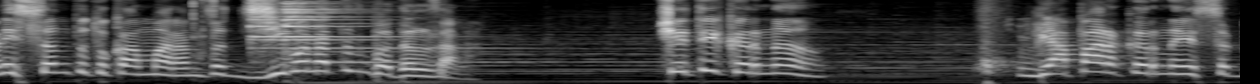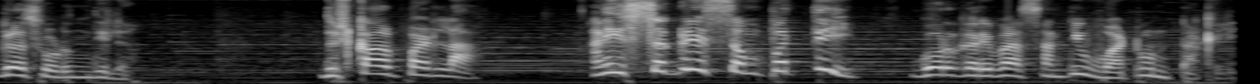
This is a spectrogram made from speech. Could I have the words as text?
आणि संत तुकाराम महाराजांचं जीवनातच बदल झाला. शेती करणं व्यापार करणं हे सगळं सोडून दिलं. दुष्काळ पडला आणि ही सगळी संपत्ती गोरगरिबासाठी वाटून टाकली.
